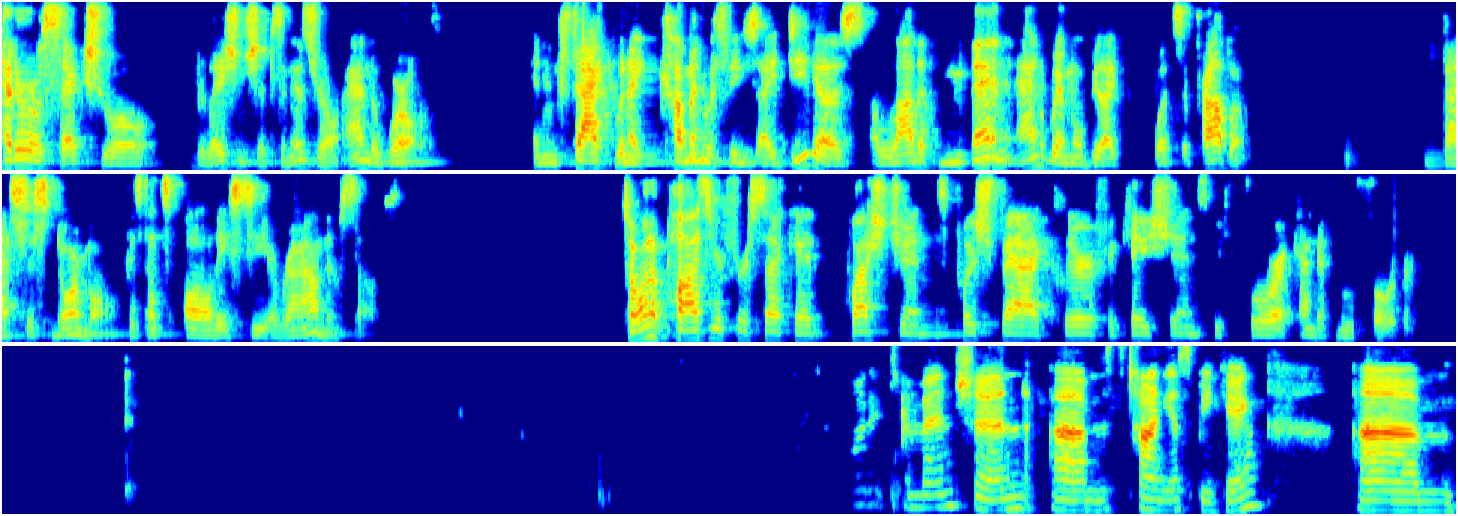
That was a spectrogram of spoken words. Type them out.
heterosexual relationships in Israel and the world. And in fact, when I come in with these ideas, a lot of men and women will be like, what's the problem? That's just normal because that's all they see around themselves. So I want to pause here for a second. Questions, pushback, clarifications before I kind of move forward. I wanted to mention, um, this is Tanya speaking. Um,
